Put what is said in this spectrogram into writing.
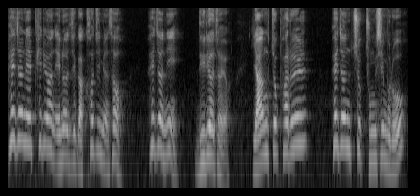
회전에 필요한 에너지가 커지면서 회전이 느려져요. 양쪽 팔을 회전축 중심으로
